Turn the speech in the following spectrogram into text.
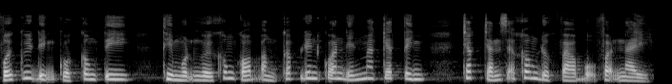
Với quy định của công ty thì một người không có bằng cấp liên quan đến marketing chắc chắn sẽ không được vào bộ phận này.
